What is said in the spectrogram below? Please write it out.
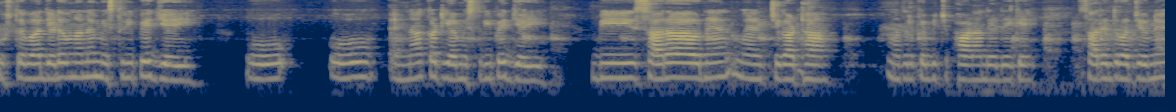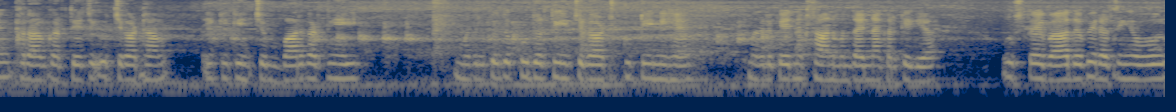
ਉਸ ਤੋਂ ਬਾਅਦ ਜਿਹੜੇ ਉਹਨਾਂ ਨੇ ਮਿਸਤਰੀ ਭੇਜਿਆ ਜੀ, ਉਹ ਉਹ ਇੰਨਾ ਘਟੀਆ ਮਿਸਤਰੀ ਭੇਜਿਆ ਜੀ ਵੀ ਸਾਰਾ ਉਹਨੇ ਚਗਾਠਾ ਮਤਲਬ ਕਿ ਵਿੱਚ ਫਾੜਾਂ ਦੇ ਦੇ ਕੇ ਸਾਰੇ ਦਰਵਾਜ਼ੇ ਉਹਨੇ ਖਰਾਬ ਕਰਤੇ, ਚ- ਚਗਾਠਾਂ ਇੱਕ ਇੱਕ ਇੰਚ ਬਾਹਰ ਕੱਢਤੀਆਂ ਜੀ। ਮਤਲਬ ਕਿ ਉਹਦੇ ਕੁਦਰਤੀ ਚਗਾਠ ਟੁੱਟੀ ਨਹੀਂ ਹੈ। ਮਤਲਬ ਕਿ ਨੁਕਸਾਨ ਬੰਦਾ ਇੰਨਾ ਕਰਕੇ ਗਿਆ। ਉਸ ਤੋਂ ਬਾਅਦ ਫਿਰ ਅਸੀਂ ਉਹ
